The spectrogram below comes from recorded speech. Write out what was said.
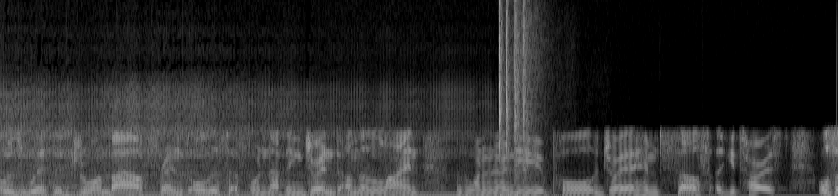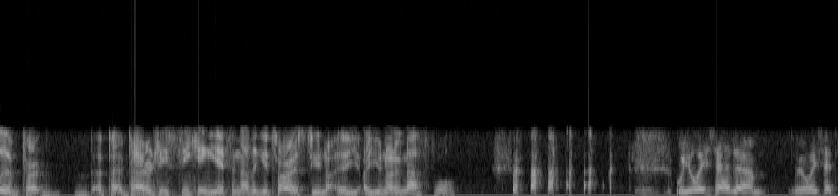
That was Withdrawn by our friends, All This For Nothing, joined on the line with one and only Paul Joya himself, a guitarist. Also, per, apparently seeking yet another guitarist. Do you not, are you not enough, Paul? we always had um, we always had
